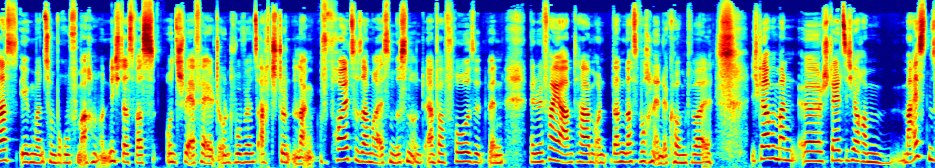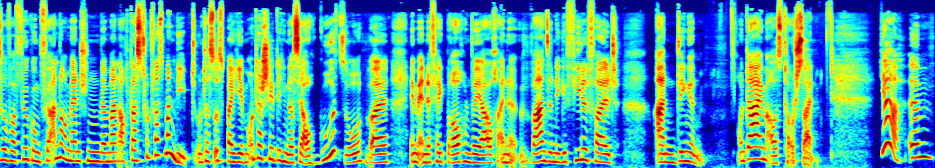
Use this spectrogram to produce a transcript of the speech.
das irgendwann zum Beruf machen und nicht das, was uns schwer fällt und wo wir uns acht Stunden lang voll zusammenreißen müssen und einfach froh sind, wenn, wenn wir Feierabend haben und dann das Wochenende kommt. Weil ich glaube, man äh, stellt sich auch am meisten zur Verfügung für andere Menschen, wenn man auch das tut, was man liebt. Und das ist bei jedem unterschiedlich und das ist ja auch gut so, weil im Endeffekt brauchen wir ja auch eine wahnsinnige Vielfalt an Dingen und da im Austausch sein. Ja, ähm,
